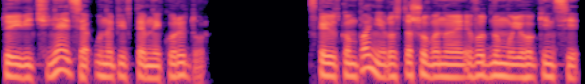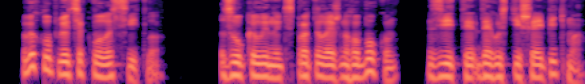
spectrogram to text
Той відчиняється у напівтемний коридор. З кают-компанії, розташованої в одному його кінці, вихоплюється кволе світло. Звуки линуть з протилежного боку, звідти, де густішає пітьма.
